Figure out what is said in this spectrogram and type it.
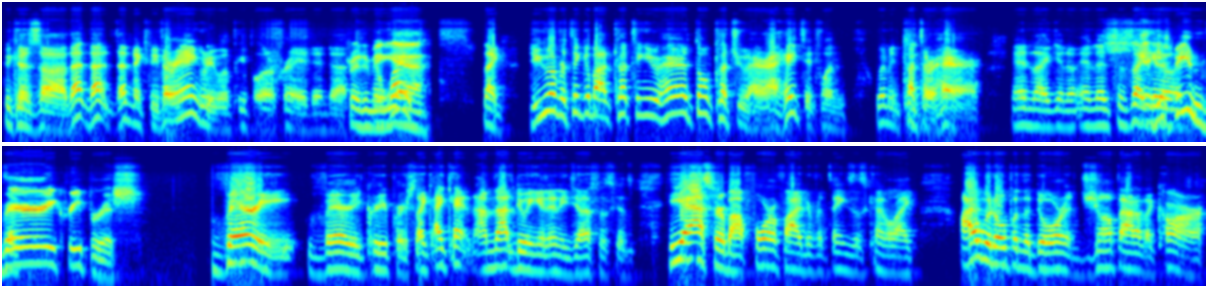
because uh, that that that makes me very angry when people are afraid and uh, Afraid of me, yeah. Like, do you ever think about cutting your hair? Don't cut your hair. I hate it when women cut their hair. And like you know, and it's just like Yeah, he's know, being it's like- very creeperish. very, very creeperish. Like I can't, I'm not doing it any justice. He asked her about four or five different things. It's kind of like I would open the door and jump out of the car.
